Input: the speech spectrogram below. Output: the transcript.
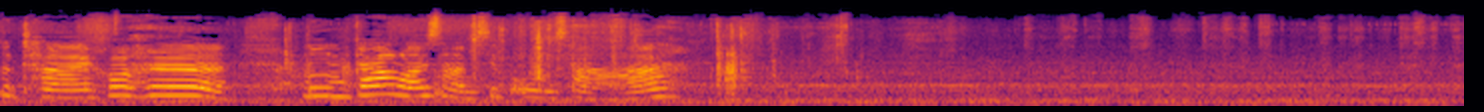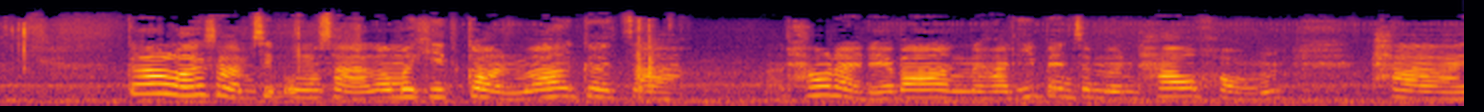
สุดท้ายข้อ 5 มุม 930 องศา 930 องศาเรามาคิดก่อนว่าเกิดจากเท่าไหร่ได้บ้างนะคะ ที่เป็นจำนวนเท่าของพาย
